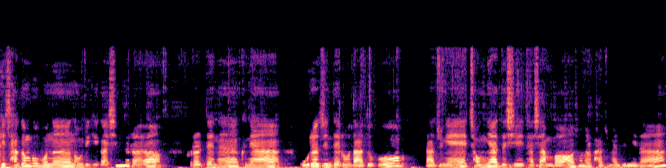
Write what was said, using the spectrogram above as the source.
이렇게 작은 부분은 오리기가 힘들어요. 그럴 때는 그냥 오려진 대로 놔두고 나중에 정리하듯이 다시 한번 손을 봐주면 됩니다.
